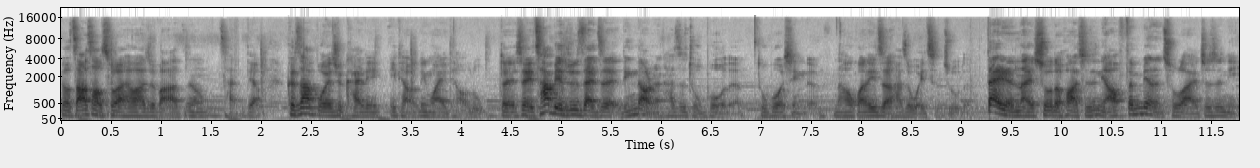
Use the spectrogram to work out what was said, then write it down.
有杂草出来的话，就把它这种铲掉。可是他不会去开另一条另外一条路。对，所以差别就是在这里。领导人他是突破的，突破性的。然后管理者他是维持住的。带人来说的。话，其实你要分辨得出来，就是你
